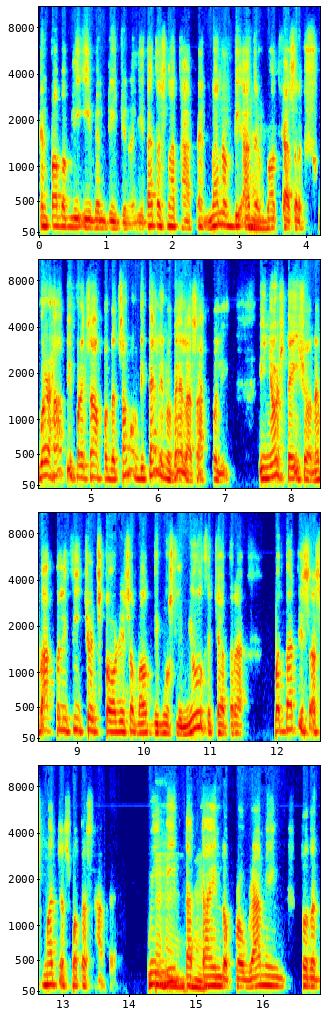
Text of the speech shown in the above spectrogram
and probably even regionally. That does not happen. None of the other mm-hmm. broadcasters. We're happy, for example, that some of the telenovelas actually in your station have actually featured stories about the Muslim youth, etc. But that is as much as what has happened. We mm-hmm. need that mm-hmm. kind of programming so that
